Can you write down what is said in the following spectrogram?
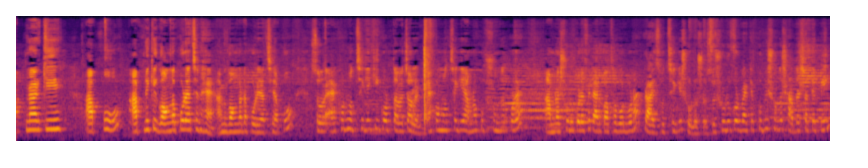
আপনার কি, আপু, আপনি কি গঙ্গা পরে আছেন? হ্যাঁ আমি গঙ্গাটা পরে আছি, আপু। সো এখন হচ্ছে গিয়ে কি করতে হবে? চলেন, এখন হচ্ছে গিয়ে আমরা খুব সুন্দর করে, আমরা শুরু করে ফেলে আর কথা বলব না। প্রাইস হচ্ছে কি ষোলোশো। সো শুরু করব একটা খুবই সুন্দর সাদার সাথে পিঙ্ক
